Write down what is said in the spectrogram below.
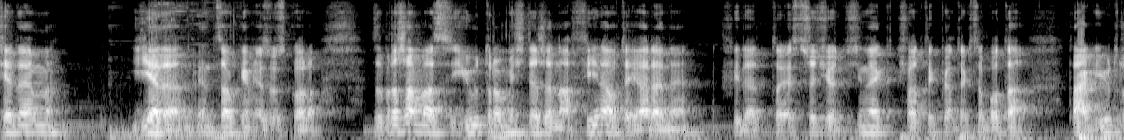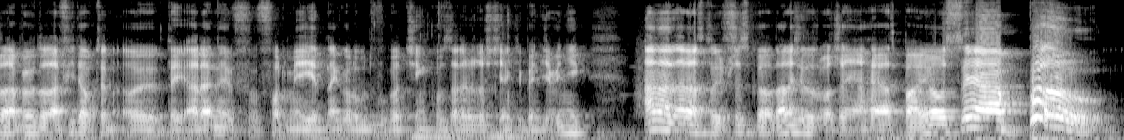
7-1, więc całkiem niezły skoro. Zapraszam was jutro, myślę, że na finał tej areny. Chwilę, to jest trzeci odcinek, czwartek, piątek, sobota. Tak, jutro na pewno na finał ten, y, tej areny w formie jednego lub dwóch odcinków, w zależności jaki będzie wynik. A na teraz to już wszystko, na razie do zobaczenia, hej, spajo, see ya, boom!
